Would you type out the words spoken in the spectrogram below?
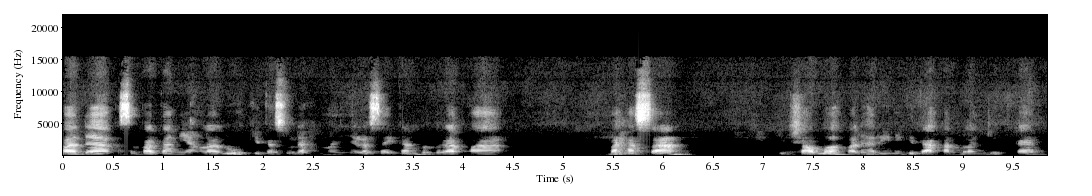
Pada kesempatan yang lalu kita sudah menyelesaikan beberapa bahasan. Insya Allah pada hari ini kita akan melanjutkan.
